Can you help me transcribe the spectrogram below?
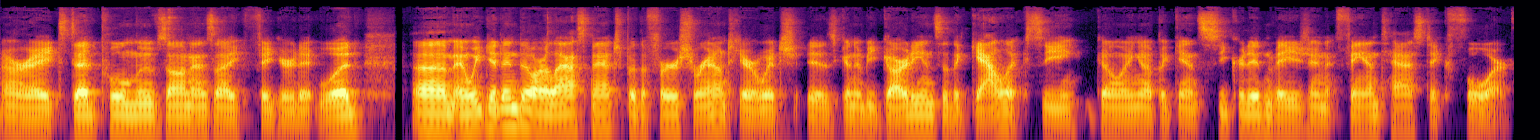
All right, Deadpool moves on as I figured it would, um, and we get into our last match of the first round here, which is going to be Guardians of the Galaxy going up against Secret Invasion Fantastic Four.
